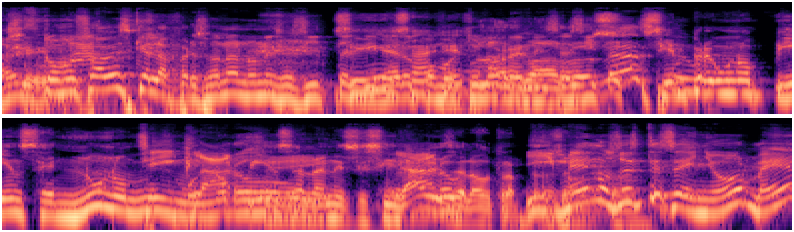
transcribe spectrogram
¿sabes? ¿Cómo sabes que la persona no necesita el Sí, dinero como tú lo necesitas? Siempre uno piensa en uno mismo, Sí, claro. no piensa en las necesidades Claro. de la otra persona. Y menos este señor, men.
